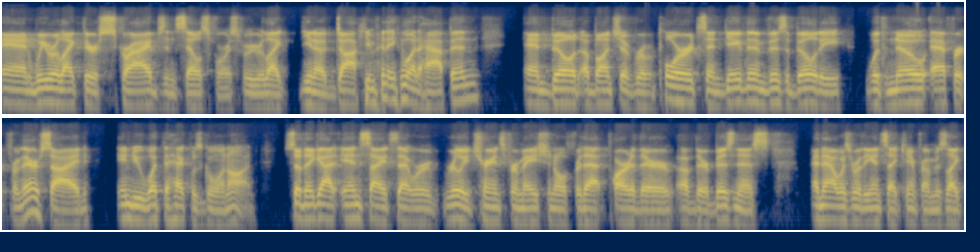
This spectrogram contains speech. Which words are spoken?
and we were like their scribes in Salesforce. We were like, you know, documenting what happened and built a bunch of reports and gave them visibility with no effort from their side into what the heck was going on. So they got insights that were really transformational for that part of their of their business and that was where the insight came from is like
